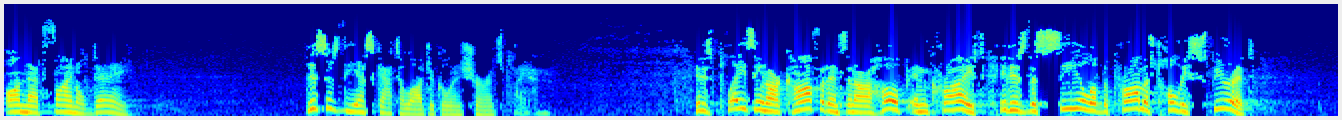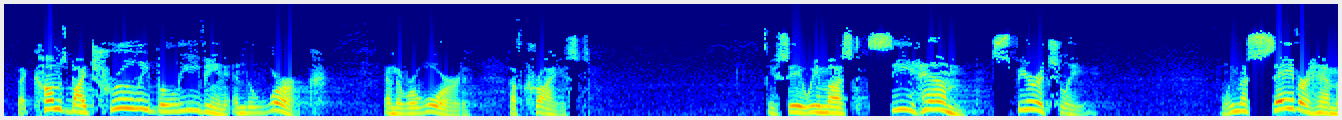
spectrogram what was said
on that final day. This is the eschatological insurance plan. It is placing our confidence and our hope in Christ. It is the seal of the promised Holy Spirit that comes by truly believing in the work and the reward of Christ. You see, we must see Him spiritually. We must savor Him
